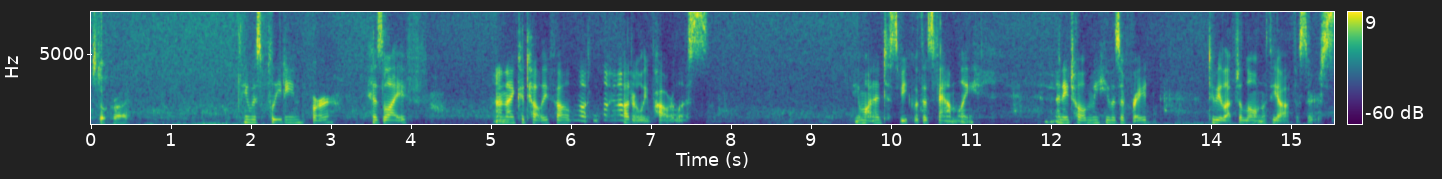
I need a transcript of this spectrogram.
Still cry. He was pleading for his life, and I could tell he felt utterly powerless. He wanted to speak with his family, and he told me he was afraid to be left alone with the officers.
